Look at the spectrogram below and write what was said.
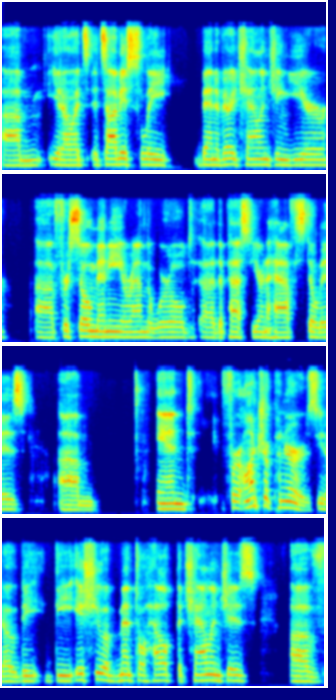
um, you know, it's it's obviously been a very challenging year uh, for so many around the world. Uh, the past year and a half still is. Um, and for entrepreneurs, you know, the the issue of mental health, the challenges of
